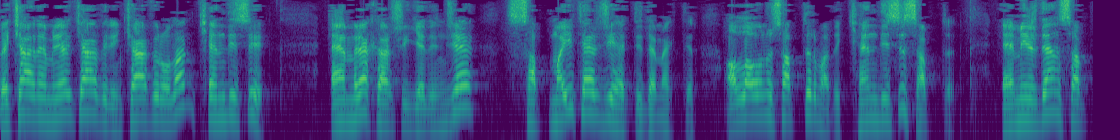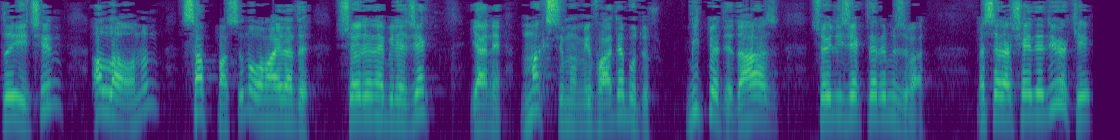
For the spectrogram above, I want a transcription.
Ve kâne minel kafirin. Kafir olan kendisi. Emre karşı gelince sapmayı tercih etti demektir. Allah onu saptırmadı. Kendisi saptı. Emirden saptığı için Allah onun sapmasını onayladı. Söylenebilecek yani maksimum ifade budur. Bitmedi. Daha söyleyeceklerimiz var. Mesela şeyde diyor ki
